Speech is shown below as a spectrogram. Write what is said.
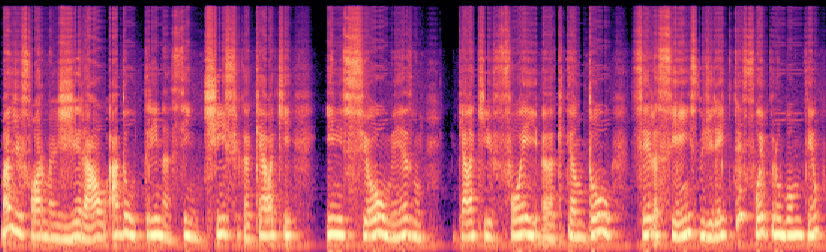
mas de forma geral, a doutrina científica, aquela que iniciou mesmo aquela que foi, uh, que tentou ser a ciência do direito, até foi por um bom tempo,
